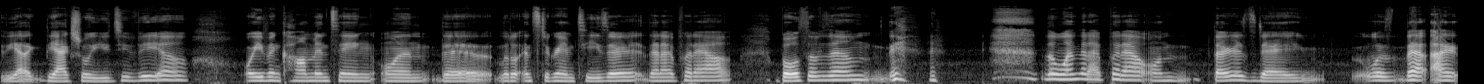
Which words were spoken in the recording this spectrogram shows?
the, the actual YouTube video or even commenting on the little Instagram teaser that I put out. Both of them. the one that I put out on Thursday was that I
